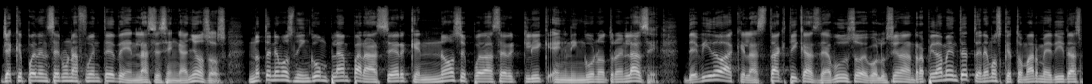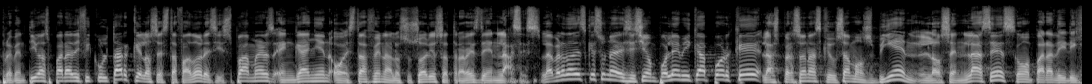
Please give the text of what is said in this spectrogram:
ya que pueden ser una fuente de enlaces engañosos. No tenemos ningún plan para hacer que no se pueda hacer clic en ningún otro enlace. Debido a que las tácticas de abuso evolucionan rápidamente, tenemos que tomar medidas preventivas para dificultar que los estafadores y spammers engañen o estafen a los usuarios a través de enlaces. La verdad es que es una decisión polémica porque las personas que usamos bien los enlaces, como para dirigir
